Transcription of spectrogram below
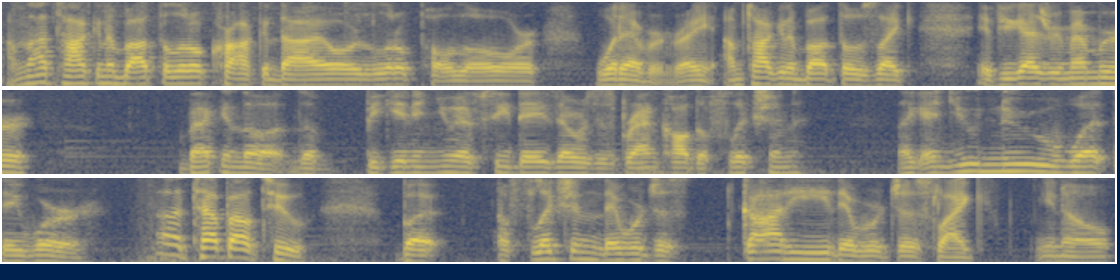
I'm not talking about the little crocodile or the little polo or whatever, right? I'm talking about those like if you guys remember back in the the beginning UFC days there was this brand called Affliction. Like and you knew what they were. Uh, tap out too. But Affliction they were just gaudy, they were just like, you know,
